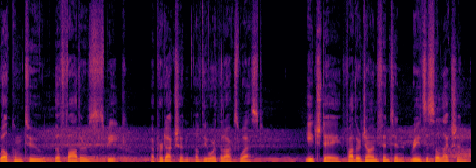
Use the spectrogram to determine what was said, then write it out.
Welcome to The Fathers Speak, a production of the Orthodox West. Each day, Father John Fenton reads a selection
